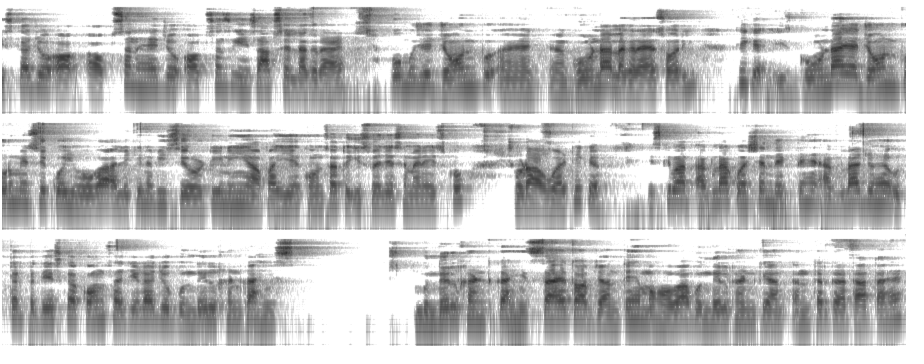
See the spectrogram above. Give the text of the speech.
इसका जो ऑप्शन है, जो ऑप्शन के हिसाब से लग रहा है, वो मुझे जौनपुर गोंडा लग रहा है सॉरी ठीक है? इस गोंडा या जौनपुर में से कोई होगा, लेकिन अभी श्योरिटी नहीं आ पाई है, कौन सा? तो इस वजह से मैंने इसको छोड़ा हुआ है, ठीक है? इसके बाद अगला क्वेश्चन देखते हैं। अगला जो है उत्तर प्रदेश का कौन सा जिला, जो बुंदेलखंड का बुंदेलखंड का हिस्सा है तो आप जानते हैं महोबा बुंदेलखंड के अं-, अंतर्गत आता है।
